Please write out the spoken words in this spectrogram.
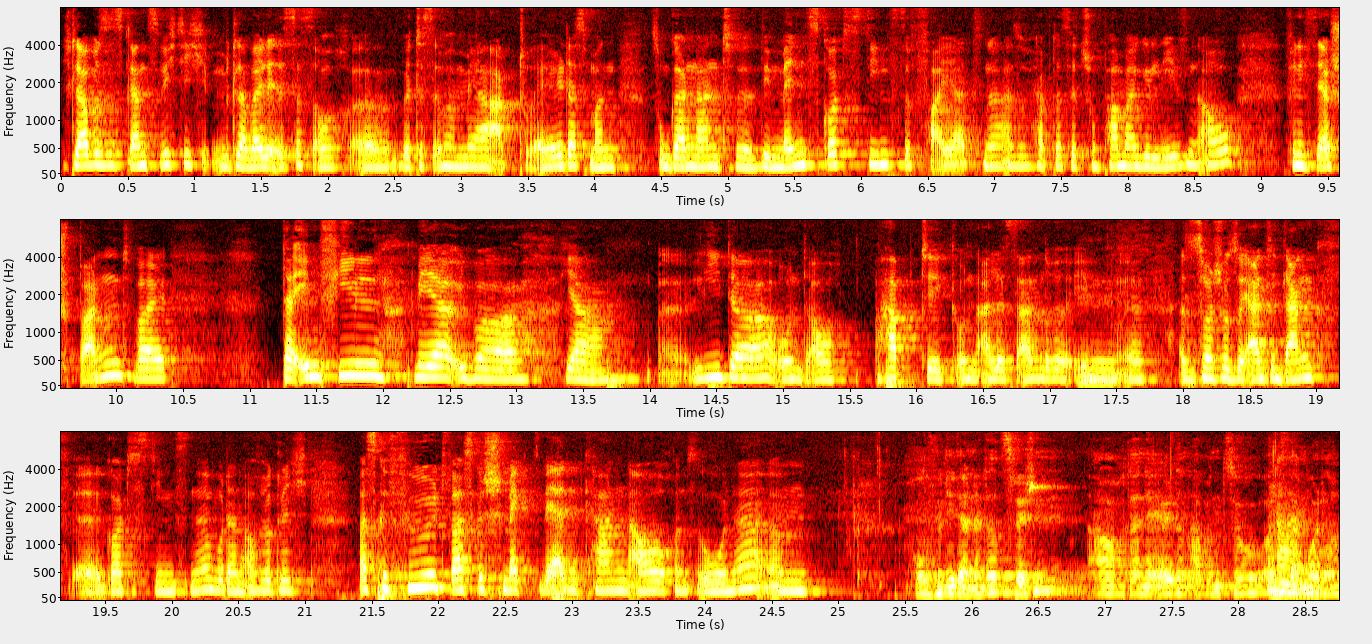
ich glaube, es ist ganz wichtig, mittlerweile ist das auch, äh, wird das immer mehr aktuell, dass man sogenannte Demenzgottesdienste feiert. Ne? Also ich habe das jetzt schon ein paar Mal gelesen auch. Finde ich sehr spannend, weil da eben viel mehr über ja, äh, Lieder und auch Haptik und alles andere eben, äh, also zum Beispiel so Erntedank-Gottesdienst, ne? wo dann auch wirklich was gefühlt, was geschmeckt werden kann auch und so. Ne? Ähm, Rufen die da nicht dazwischen, auch deine Eltern ab und zu? Oder deine Mutter?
